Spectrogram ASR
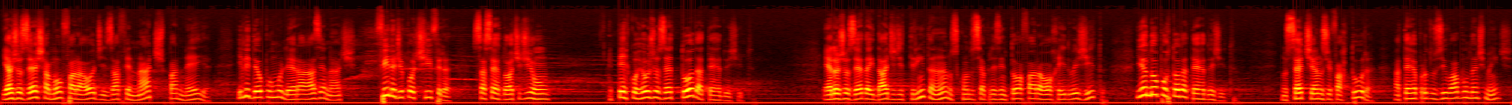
E a José chamou Faraó de Zafenate Paneia e lhe deu por mulher a Azenate, filha de Potífera, sacerdote de On. E percorreu José toda a terra do Egito. Era José da idade de 30 anos quando se apresentou a Faraó, rei do Egito, e andou por toda a terra do Egito. Nos sete anos de fartura, a terra produziu abundantemente.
